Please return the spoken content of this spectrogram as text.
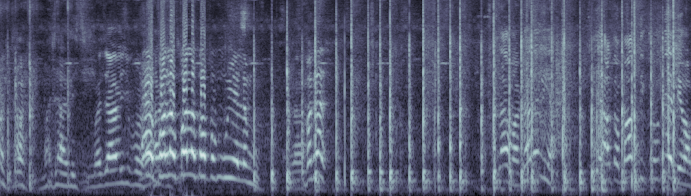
મજા આવી છે મજા આવી છે બોલો બોલો બાપા હું એ લમું ના લ્યા. આ તો દીકરો બે લેવા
